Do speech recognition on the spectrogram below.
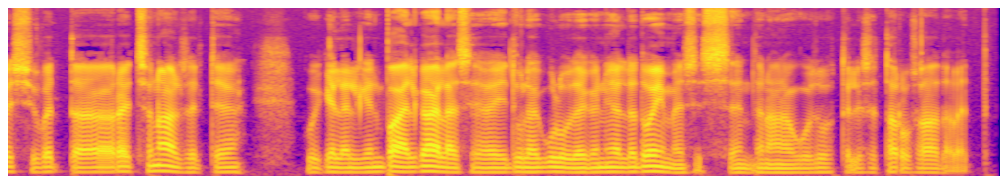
asju võtta ratsionaalselt ja kui kellelgi on pael kaelas ja ei tule kuludega nii-öelda toime, siis see on täna nagu suhteliselt arusaadav, et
